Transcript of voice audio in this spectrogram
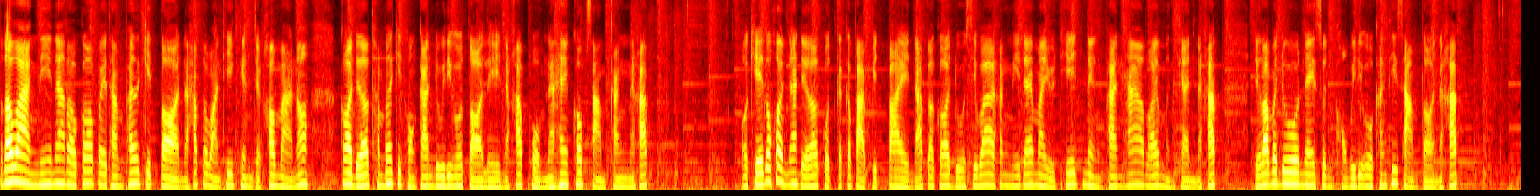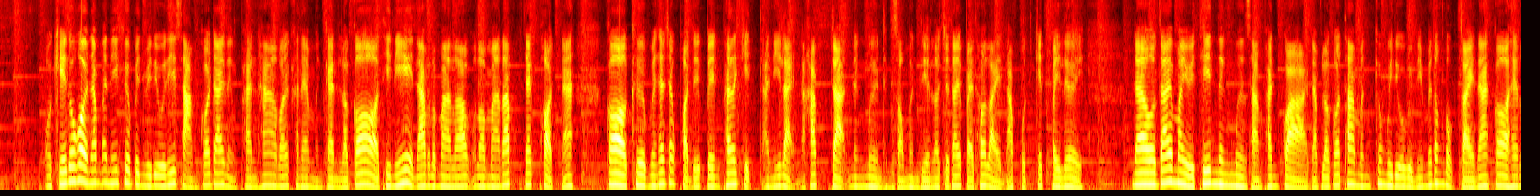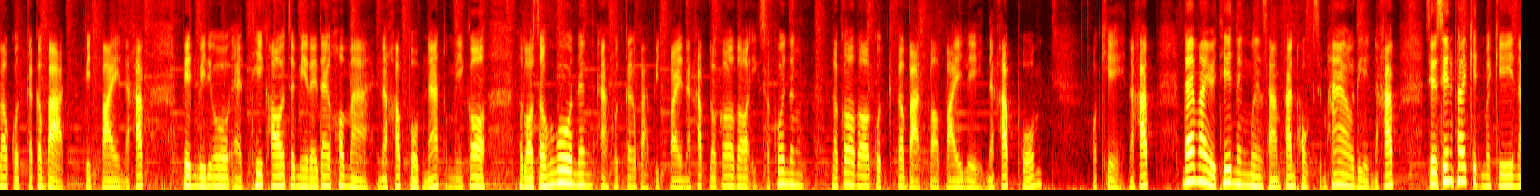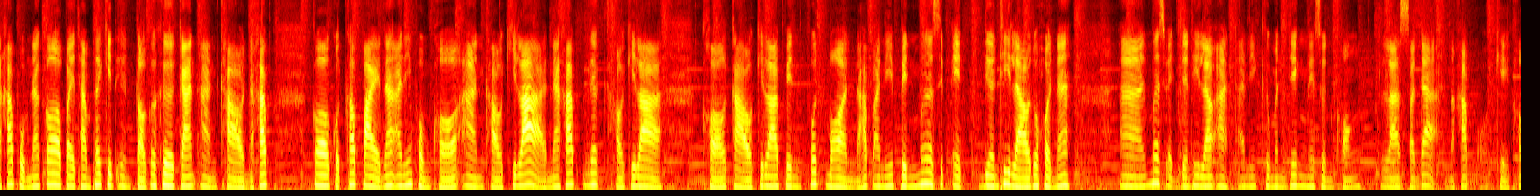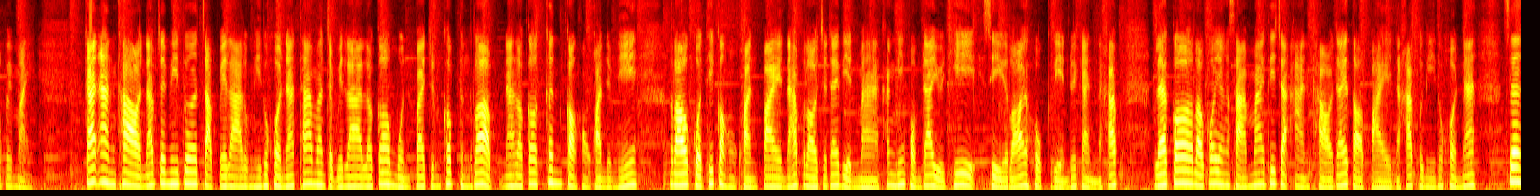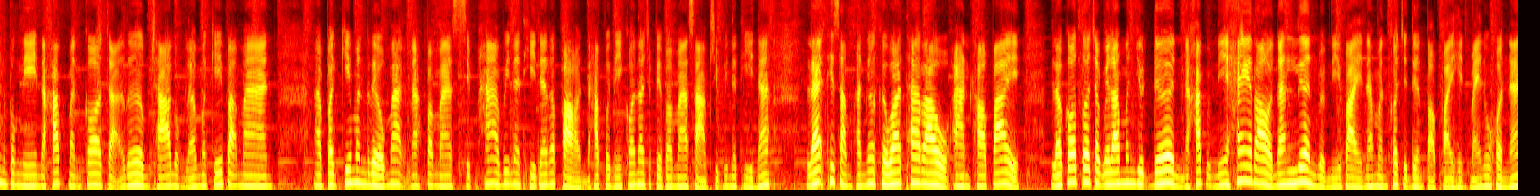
ระหว่างนี้นะเราก็ไปทำภารกิจต่อนะครับ ระหว่างที่เงินจะเข้ามาเนาะก็เดี๋ยวเราทำภารกิจของการดูวิดีโอต่อเลยนะครับผมนะให้ครบ 3 ครั้งนะครับโอเคทุกคนนะเดี๋ยวเรากดกากบาดปิดไปนับแล้วก็ดูซิว่าครั้งนี้ได้มาอยู่ที่ 1,500 เหมือนกันนะครับ เดี๋ยวเราไปดูในส่วนของวิดีโอครั้งที่ 3 ต่อนะครับ โอเคทุกคนนะอันนี้คือเป็นวิดีโอที่ 3 ก็ได้ 1,500 คะแนนเหมือนกัน แล้วก็ทีนี้นะเรามาเราเรามารับแจ็คพอตนะ ก็คือไม่ใช่แจ็คพอตเป็นภารกิจอันนี้แหละนะครับจะ 10,000ถึง20,000เหรียญเราจะได้ไปเท่าไหร่นับกดเก็ตไปเลย เราได้มาอยู่ที่ 13,000 กว่านะครับแล้วก็ถ้ามันขึ้นวิดีโอแบบนี้ไม่ต้องตกใจนะก็ให้เรากดกากบาทปิดไปนะครับ เป็นวิดีโอแอดที่เขาจะมีรายได้เข้ามานะครับผมนะ ตรงนี้ก็รอสักครู่หนึงอะกดกากบาทปิดไปนะครับ แล้วก็รออีกสักครู่หนึง แล้วก็รอกดกากบาทต่อไปเลยนะครับผมโอเคนะครับ ได้มาอยู่ที่ 13,065เหรียญนะครับ เสร็จสิ้นภารกิจเมื่อกี้นะครับ ผมนะก็ไปทำภารกิจอื่นต่อก็คือการอ่านข่าวนะครับ ก็กดเข้าไปนะอันนี้ผมขออ่านข่าวกีฬานะครับเลือกข่าวกีฬาขอข่าวกีฬาเป็นฟุตบอลนะครับ อันนี้เป็นเมื่อ 11 เดือนที่แล้วทุกคนนะอ่าเมื่อ 11 เดือนที่แล้วอะอันนี้คือมันเด้งในส่วนของ Lazada นะครับ โอเคเข้าไปใหม่ การอ่านข่าวนะครับจะมีตัวจับเวลาตรงนี้ทุกคนนะ ถ้ามันจับเวลาแล้วก็หมุนไปจนครบหนึ่งรอบนะแล้วก็ขึ้นกล่องของขวัญแบบนี้ เรากดที่กล่องของขวัญไปนะครับ เราจะได้เหรียญมาครั้งนี้ผมได้อยู่ที่ 406 เหรียญด้วยกันนะครับ แล้วก็เราก็ยังสามารถที่จะอ่านข่าวได้ต่อไปนะครับ ตรงนี้ทุกคนนะ ซึ่งตรงนี้นะครับมันก็จะเริ่มช้าลงแล้วเมื่อกี้ประมาณ อ่าเมื่อกี้มันเร็วมากนะประมาณ 15 วินาทีได้หรือเปล่านะครับตรงนี้ก็น่าจะเป็นประมาณ 30 วินาทีนะ และที่สำคัญก็คือว่าถ้าเราอ่านข่าวไป แล้วก็ตัวจับเวลามันหยุดเดินนะครับแบบนี้ให้เรานะเลื่อนแบบนี้ไปนะมันก็จะเดินต่อไปเห็นไหมทุกคนนะ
